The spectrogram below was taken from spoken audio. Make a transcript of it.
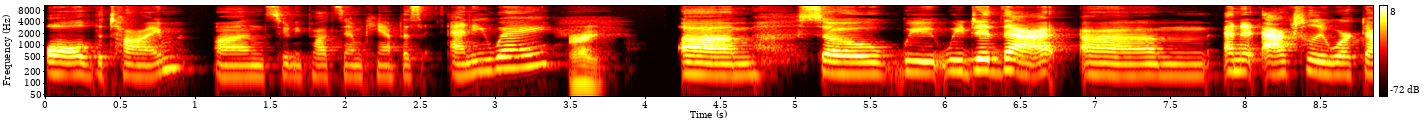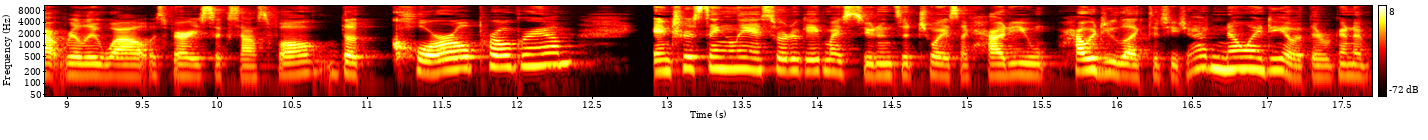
all the time on SUNY Potsdam campus anyway. right. Um, so we we did that, um, and it actually worked out really well. It was very successful. The choral program, interestingly, I sort of gave my students a choice, like how do you how would you like to teach? I had no idea what they were gonna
